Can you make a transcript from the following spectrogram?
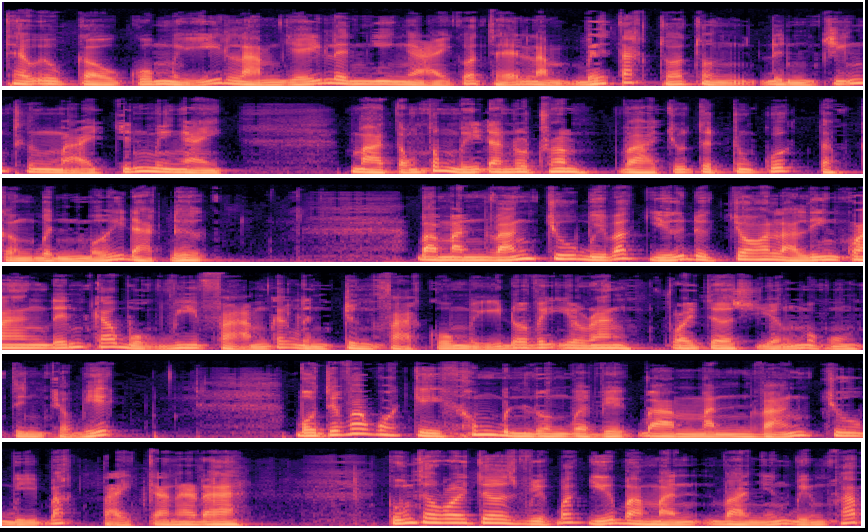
theo yêu cầu của Mỹ làm dấy lên nghi ngại có thể làm bế tắc thỏa thuận đình chiến thương mại 90 ngày mà Tổng thống Mỹ Donald Trump và Chủ tịch Trung Quốc Tập Cận Bình mới đạt được. Bà Mạnh Vãn Chu bị bắt giữ được cho là liên quan đến cáo buộc vi phạm các lệnh trừng phạt của Mỹ đối với Iran, Reuters dẫn một nguồn tin cho biết. Bộ Tư pháp Hoa Kỳ không bình luận về việc bà Mạnh Vãn Chu bị bắt tại Canada. Cũng theo Reuters, việc bắt giữ bà Mạnh và những biện pháp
